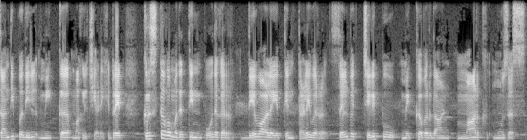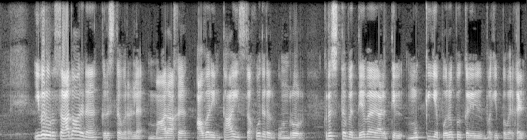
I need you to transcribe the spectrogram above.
சந்திப்பதில் மிக்க மகிழ்ச்சி அடைகின்றேன். கிறிஸ்தவ மதத்தின் போதகர் தேவாலயத்தின் தலைவர் செல்வச் செழிப்பு மிக்கவர்தான் மார்க் மூசஸ். இவர் ஒரு சாதாரண கிறிஸ்தவர் அல்ல மாறாக அவரின் தாய் சகோதரர் போன்றோர் கிறிஸ்தவ தேவாலயத்தில் முக்கிய பொறுப்புகளில் வகிப்பவர்கள்.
